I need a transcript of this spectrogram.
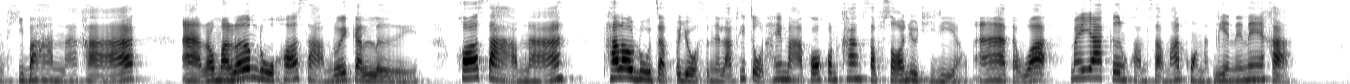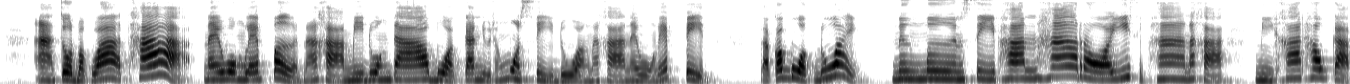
ำที่บ้านนะคะอ่าเรามาเริ่มดูข้อ 3 ด้วยกันเลย ข้อ 3 นะ ถ้าเราดูจากประโยคสัญลักษณ์ที่โจทย์ให้มาก็ค่อนข้างซับซ้อนอยู่ทีเดียวอ่าแต่ว่าไม่ยากเกินความสามารถของนักเรียนแน่ๆค่ะอ่าโจทย์บอกว่าถ้าในวงเล็บเปิดนะคะ มีดวงดาวบวกกันอยู่ทั้งหมด 4 ดวงนะคะ ในวงเล็บปิด แล้วก็บวกด้วย 14,525 นะคะ มีค่าเท่ากับ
